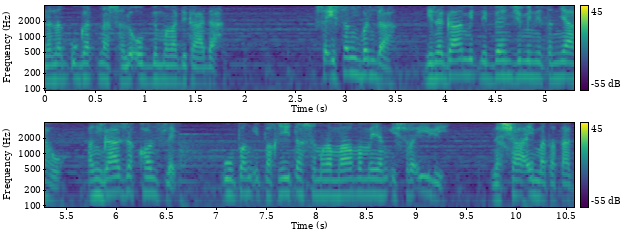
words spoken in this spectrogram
na nag-ugat na sa loob ng mga dekada. Sa isang banda, ginagamit ni Benjamin Netanyahu ang Gaza conflict upang ipakita sa mga mamamayang Israeli na siya ay matatag,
